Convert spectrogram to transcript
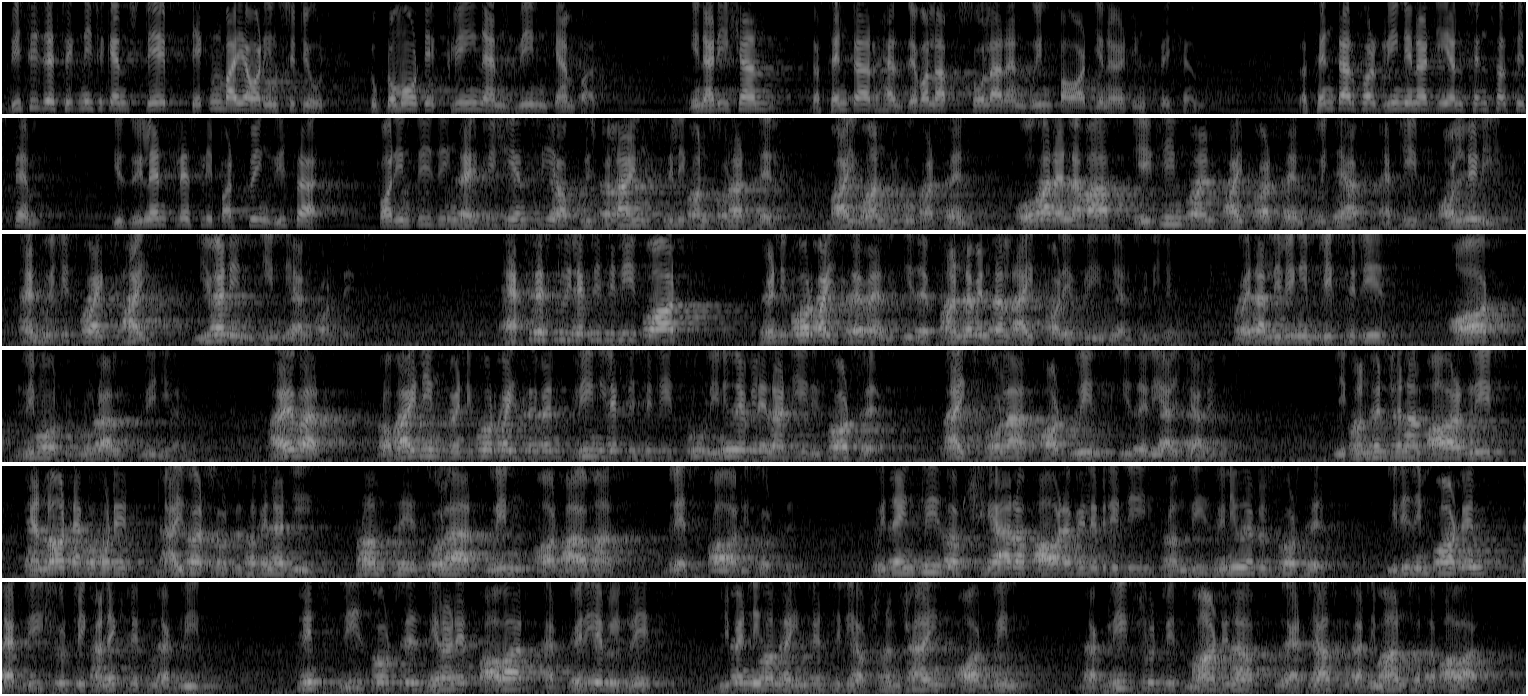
This is a significant step taken by our institute to promote a clean and green campus. In addition, the center has developed solar and wind power generating stations. The Center for Green Energy and Sensor System is relentlessly pursuing research for increasing the efficiency of crystalline silicon solar cell by 1 to 2 percent over and above 18.5 percent which they have achieved already and which is quite high even in Indian context. Access to electricity for 24 by 7 is a fundamental right for every Indian citizen, whether living in big cities or remote rural regions. However, providing 24 by 7 clean electricity through renewable energy resources like solar or wind is a real challenge. The conventional power grid cannot accommodate diverse sources of energy from say solar, wind or biomass-based power resources. With the increase of share of power availability from these renewable sources, it is important that these should be connected to the grid. Since these sources generate power at variable rates depending on the intensity of sunshine or wind, the grid should be smart enough to adjust to the demands of the power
